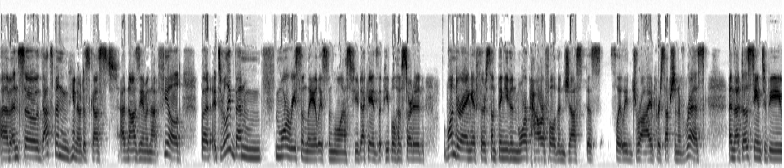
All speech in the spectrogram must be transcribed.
Um, and so that's been, you know, discussed ad nauseum in that field. But it's really been more recently, at least in the last few decades, that people have started wondering if there's something even more powerful than just this slightly dry perception of risk and that does seem to be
